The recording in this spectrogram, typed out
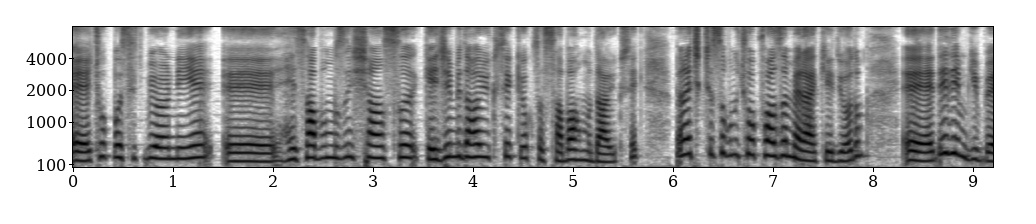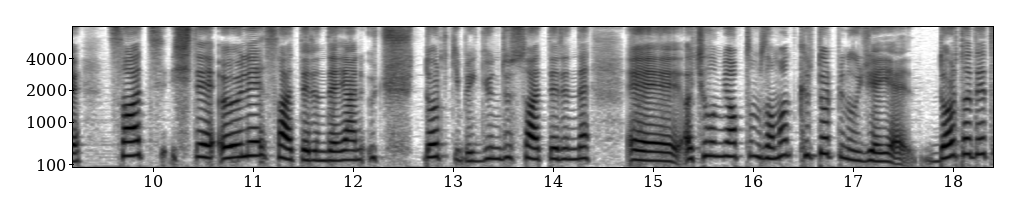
E, çok basit bir örneği e, hesabımızın şansı gece mi daha yüksek yoksa sabah mı daha yüksek? Ben açıkçası bunu çok fazla merak ediyordum. E, dediğim gibi saat işte öğle saatlerinde yani 3-4 gibi gündüz saatlerinde e, açılım yaptığım zaman 44.000 UC'ye 4 adet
